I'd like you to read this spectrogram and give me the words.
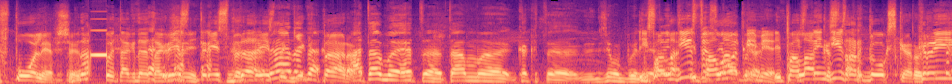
В поле все нахуй тогда так 300, жить. 300, Да. 300 Да, да, да. гектаров. А там э, это, там, э, как это, где мы были? И стендисты и с копьями. и палатка Стардокс, короче.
